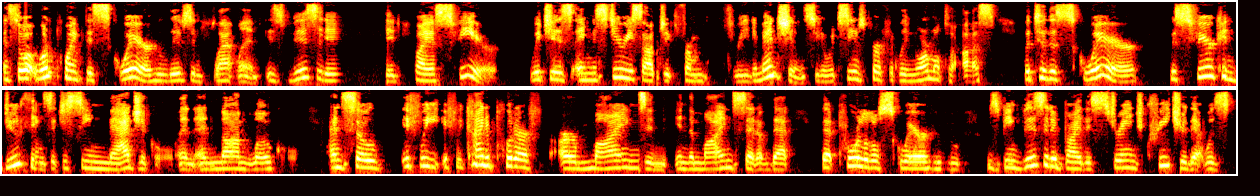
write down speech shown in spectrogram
And so at one point this square who lives in flatland is visited by a sphere which is a mysterious object from three dimensions you know which seems perfectly normal to us. But to the square the sphere can do things that just seem magical and, and non-local and so if we if we kind of put our our minds in in the mindset of that that poor little square who was being visited by this strange creature that was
